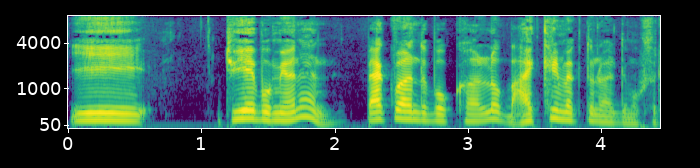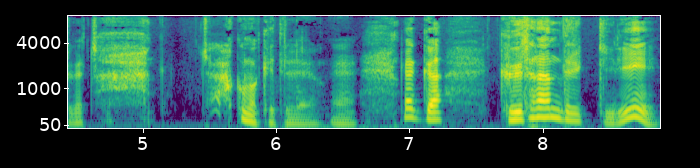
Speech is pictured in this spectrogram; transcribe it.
이 뒤에 보면은 백그라운드 보컬로 마이클 맥도날드 목소리가 쫙 조그맣게 들려요. 예. 그러니까 그 사람들끼리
